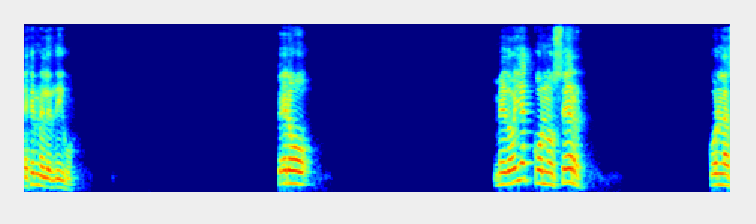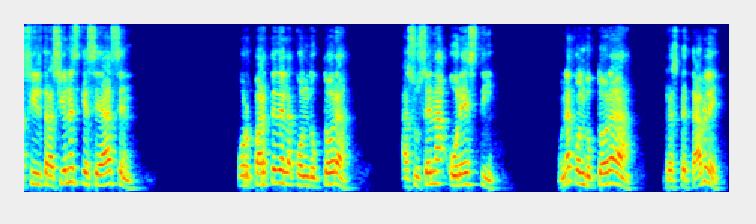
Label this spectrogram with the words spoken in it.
Déjenme les digo. Pero me doy a conocer con las filtraciones que se hacen por parte de la conductora Azucena Uresti, una conductora respetable,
